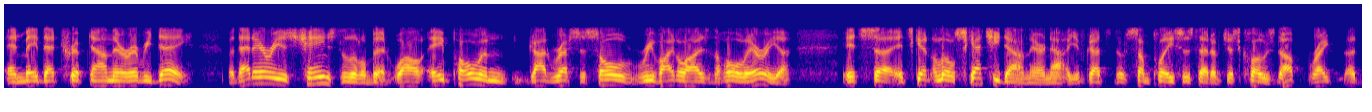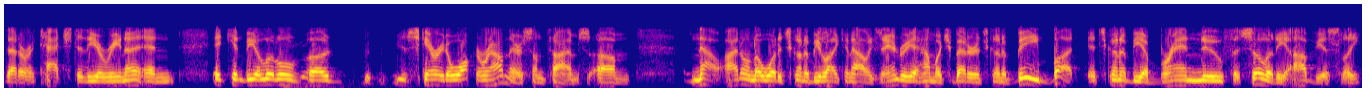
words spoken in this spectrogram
and made that trip down there every day. But that area has changed a little bit. While Abe Pollin, God rest his soul, revitalized the whole area, it's uh, it's getting a little sketchy down there now. You've got some places that have just closed up, right, uh, that are attached to the arena, and it can be a little uh, scary to walk around there sometimes. Um, now, I don't know what it's going to be like in Alexandria, how much better it's going to be, but it's going to be a brand new facility, obviously.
